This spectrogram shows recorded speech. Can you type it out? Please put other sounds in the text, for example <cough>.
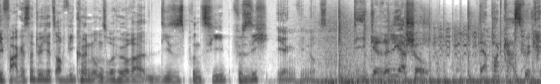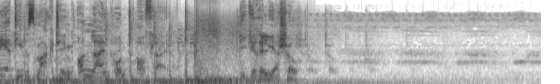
Die Frage ist natürlich jetzt auch, wie können unsere Hörer dieses Prinzip für sich irgendwie nutzen? Die Guerilla Show. Der Podcast für kreatives Marketing online und offline. Die Guerilla Show.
